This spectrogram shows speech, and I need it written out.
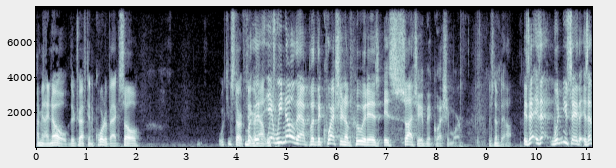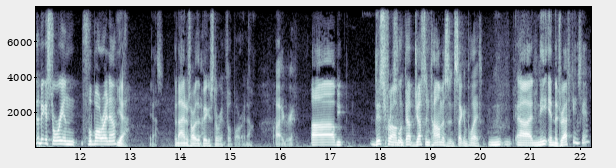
I mean, I know they're drafting a quarterback, so we can start figuring uh, out. Which, yeah, we know that, but the question of who it is is such a big question mark. there's no doubt. Is that is that? Wouldn't you say that? Is that the biggest story in football right now? Yeah. Yes. The Niners are the biggest story in football right now. I agree. This Just from looked up. Justin Thomas is in second place. uh, in the DraftKings game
